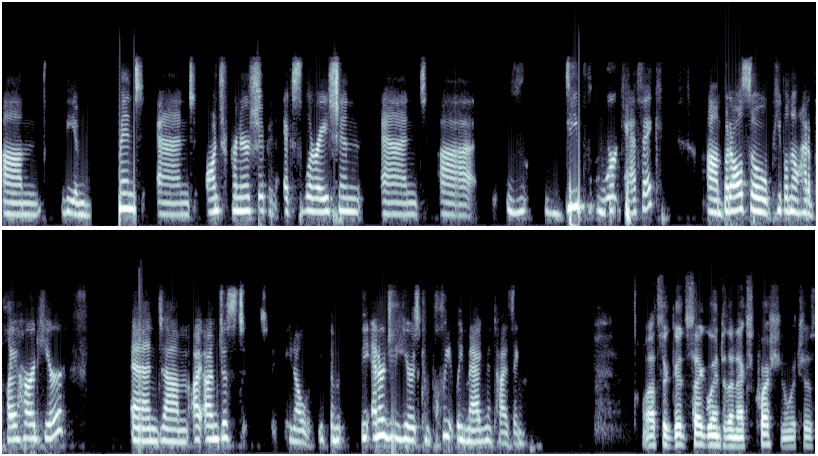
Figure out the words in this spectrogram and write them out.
um, the environment and entrepreneurship and exploration and uh, deep work ethic, um, but also people know how to play hard here. And um, I, am just, you know, the, the energy here is completely magnetizing. Well, that's a good segue into the next question, which is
